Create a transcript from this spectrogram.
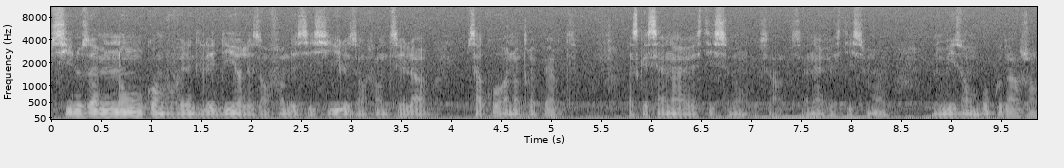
si nous amenons, comme vous venez de le dire, les enfants de ceci, les enfants de cela, ça court à notre perte. Parce que c'est un investissement. C'est un investissement. Nous misons beaucoup d'argent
